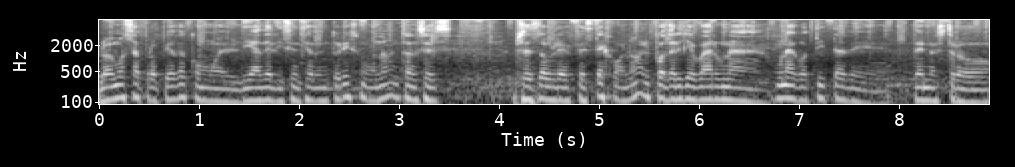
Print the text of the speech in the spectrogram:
lo hemos apropiado como el Día del Licenciado en Turismo, ¿no? Entonces, pues es doble festejo, ¿no? El poder llevar una, gotita de, de nuestro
